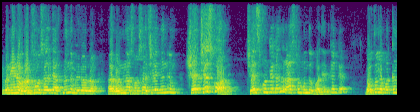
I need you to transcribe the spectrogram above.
ఇప్పుడు నేను రెండు సంవత్సరాలు చేస్తున్నాను మీరు రెండున్నర సంవత్సరాలు చేయండి షేర్ చేసుకోవాలి. చేసుకుంటే కానీ రాష్ట్రం ముందుకు పోదు. ఎందుకంటే యువతుల పక్కన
